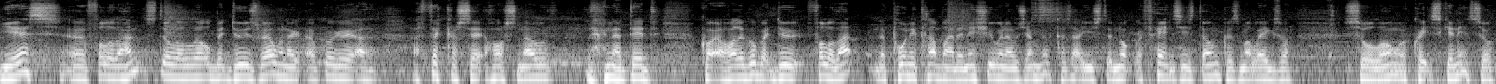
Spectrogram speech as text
Yes, uh, follow the hunt. Still a little bit do as well. When I, have got a, a, thicker set horse now than I did quite a while ago, but do follow that. The pony club had an issue when I was younger because I used to knock the fences down because my legs were so long. We're quite skinny. So,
